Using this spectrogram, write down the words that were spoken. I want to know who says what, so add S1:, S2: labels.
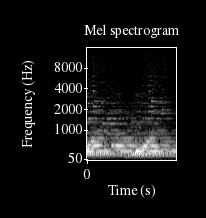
S1: thank you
